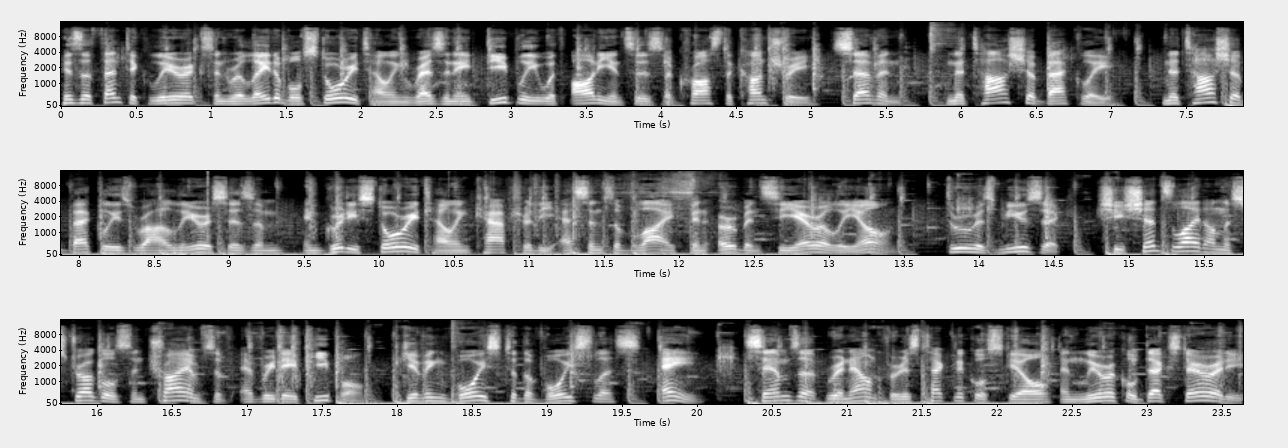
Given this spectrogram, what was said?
His authentic lyrics and relatable storytelling resonate deeply with audiences across the country. 7. Natasha Beckley, Natasha Beckley's raw lyricism and gritty storytelling capture the essence of life in urban Sierra Leone. Through his music, she sheds light on the struggles and triumphs of everyday people, giving voice to the voiceless. A. Samza, renowned for his technical skill and lyrical dexterity,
